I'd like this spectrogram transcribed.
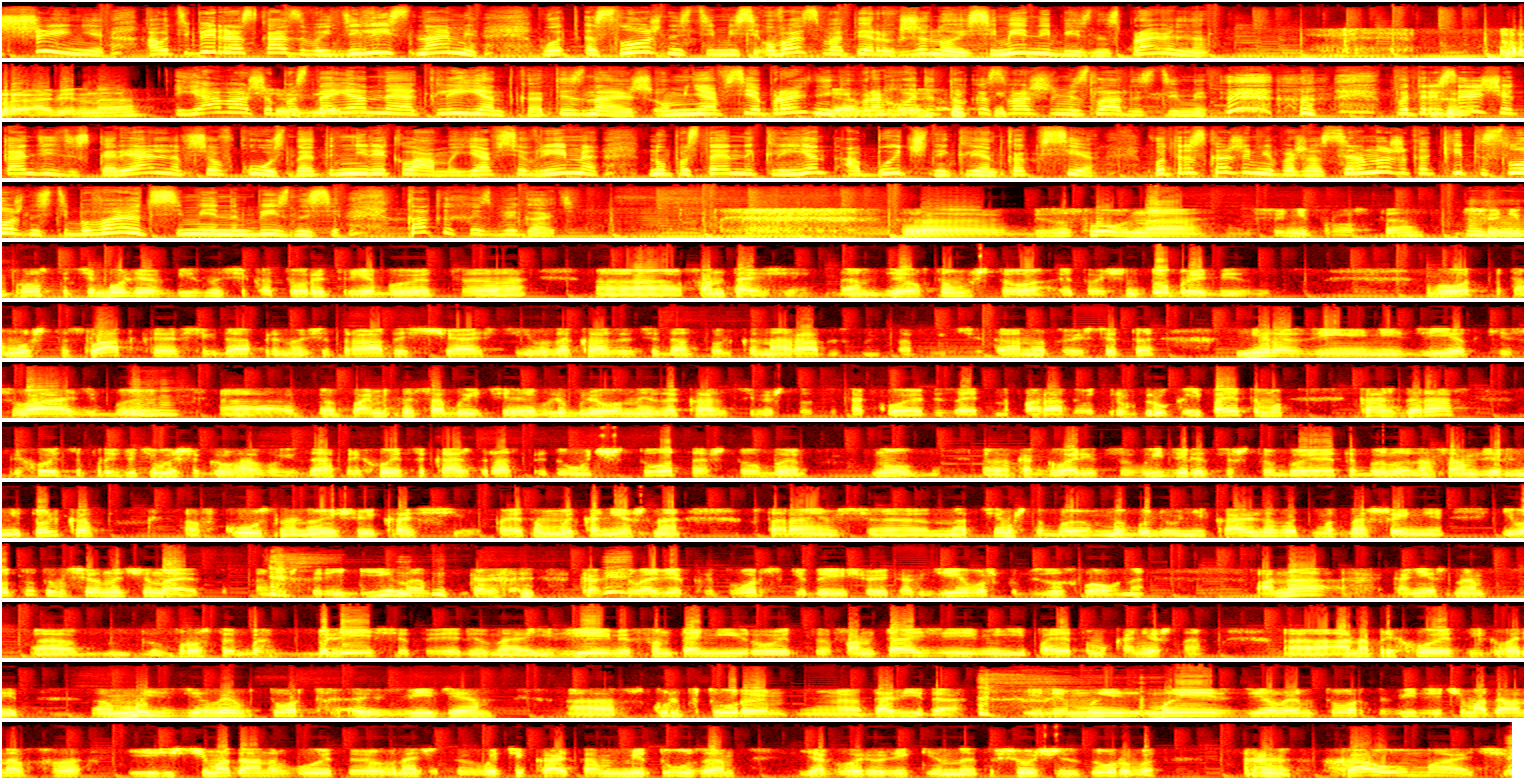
А вот теперь рассказывай, делись с нами вот сложностями. У вас, во-первых, с женой семейный бизнес, правильно? Правильно. Я ваша Всё постоянная клиентка, ты знаешь. У меня все праздники Я проходят знаю. только с вашими сладостями. Потрясающая кондитерская, реально все вкусно. Это не реклама. Я все время, ну, постоянный клиент, обычный клиент, как все. Вот расскажи мне, пожалуйста, все равно же какие-то сложности бывают в семейном бизнесе. Как их избегать? Э, Безусловно, все непросто. Все Мгм. непросто, тем более в бизнесе, который требует э, э, фантазии. да. Дело в том, что это очень добрый бизнес. Вот, потому что сладкое всегда приносит радость, счастье, его заказывают всегда только на радостные события, да, ну, то есть это дни рождения, детки, свадьбы, Мгм. э, памятные события, влюбленные заказывают себе что-то такое, обязательно порадовать друг друга. И поэтому каждый раз приходится прыгать выше головы, да, приходится каждый раз придумать что-то, чтобы, ну, э, как говорится, выделиться, чтобы это было на самом деле не только э, вкусно, но еще и красиво. Поэтому мы, конечно, стараемся над тем, чтобы мы были уникальны в этом отношении. И вот тут все начинается, потому что Регина, как, как человек творческий, да еще и как девушка, безусловно, она, конечно, э, просто блещет, я не знаю, идеями, фонтанирует, фантазиями, и поэтому, конечно, э, она приходит и говорит, мы сделаем торт в виде э, скульптуры Давида, или мы, мы сделаем торт в виде чемоданов, и из чемоданов будет, значит, вытекать там медуза. Я говорю, Регина, ну это все очень здорово. How much?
